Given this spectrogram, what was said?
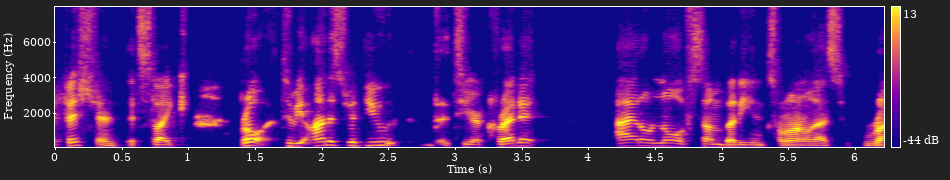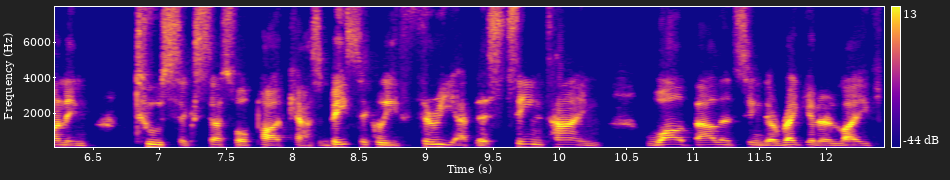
sufficient. It's like, bro, to be honest with you, to your credit, I don't know if somebody in Toronto that's running two successful podcasts, basically three at the same time, while balancing their regular life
